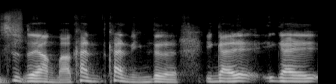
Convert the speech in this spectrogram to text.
是这样吗？看看您的应该应该，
